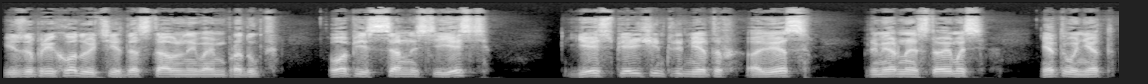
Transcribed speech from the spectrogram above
и заприходуйте доставленный вами продукт. Опись ценности есть? Есть перечень предметов, а вес, примерная стоимость? Этого нет.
